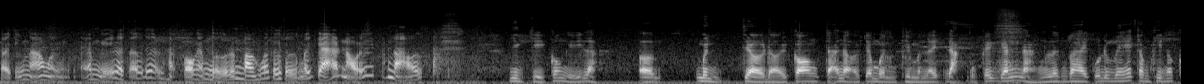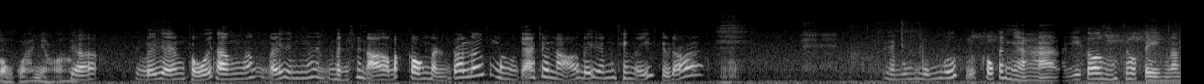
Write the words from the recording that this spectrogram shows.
Rồi chừng nào mà em nghĩ là tới đó là con em bự đến bần quá từ từ mới trả nổi nợ. Nhưng chị có nghĩ là ờ, mình chờ đợi con trả nợ cho mình thì mình lại đặt một cái gánh nặng lên vai của đứa bé trong khi nó còn quá nhỏ. Dạ. Bây giờ em tuổi thân lắm bởi vì mình số nợ bắt con mình tới lớn mà trả số nợ vì em suy nghĩ điều đó. Em cũng cũng ước được có cái nhà với có số tiền là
